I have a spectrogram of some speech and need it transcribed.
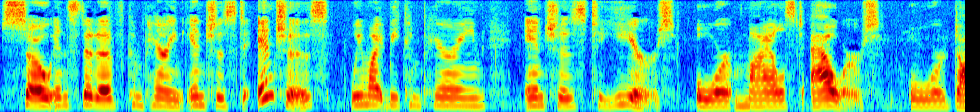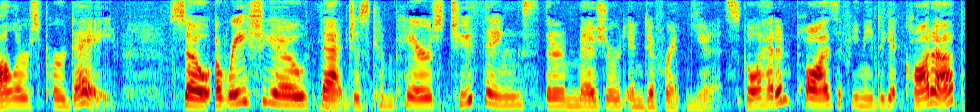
So instead of comparing inches to inches, we might be comparing inches to years or miles to hours or dollars per day. So a ratio that just compares two things that are measured in different units. Go ahead and pause if you need to get caught up.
